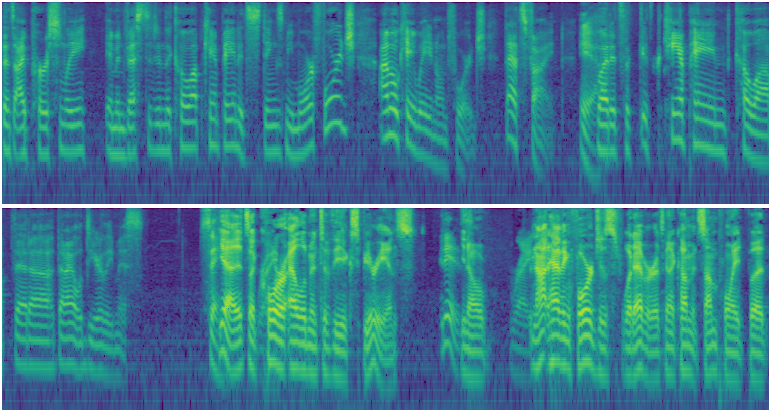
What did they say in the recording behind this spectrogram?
since i personally am invested in the co-op campaign it stings me more. Forge i'm okay waiting on forge. That's fine yeah, but it's the it's the campaign co-op that uh that i will dearly miss same. Yeah, it's a Right. core element of the experience. it is You know, right. not having Forge is whatever. It's going to come at some point, but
